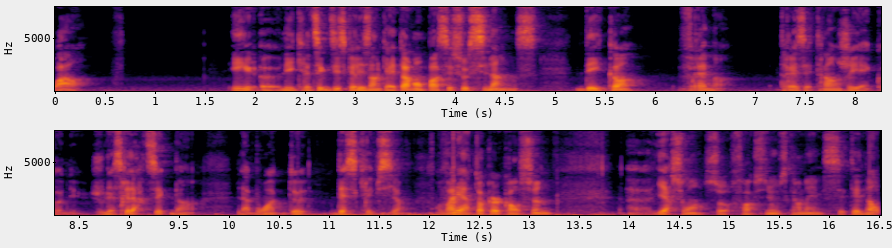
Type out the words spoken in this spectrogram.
Wow! Et euh, les critiques disent que les enquêteurs ont passé sous silence des cas vraiment très étranges et inconnus. Je vous laisserai l'article dans la boîte de description. On va aller à Tucker Carlson euh, hier soir sur Fox News quand même, c'était énorme.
